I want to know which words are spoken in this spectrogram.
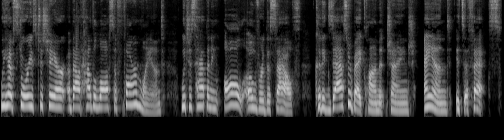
We have stories to share about how the loss of farmland, which is happening all over the South, could exacerbate climate change and its effects.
